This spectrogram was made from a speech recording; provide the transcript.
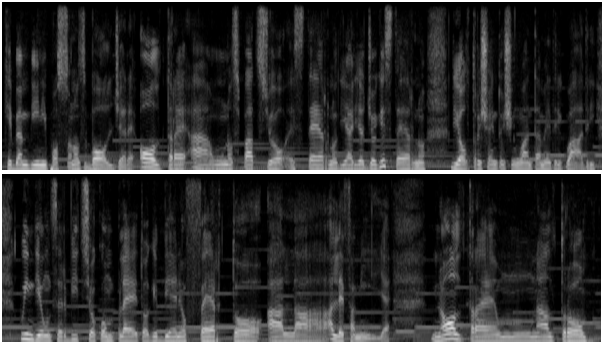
che i bambini possono svolgere, oltre a uno spazio esterno di area giochi esterno di oltre 150 metri quadri. Quindi è un servizio completo che viene offerto alla, alle famiglie. Inoltre un altro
